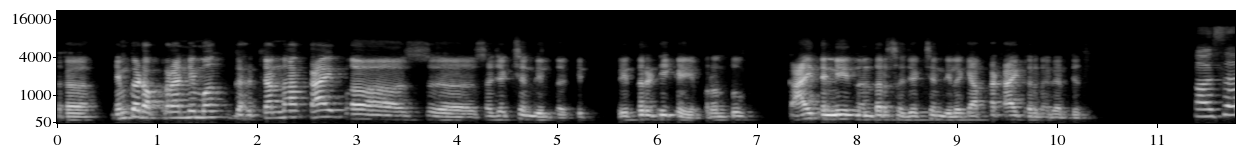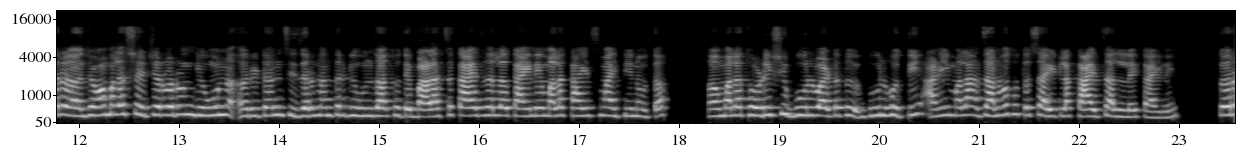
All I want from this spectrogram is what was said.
तर नेमकं डॉक्टरांनी मग घरच्यांना काय सजेशन दिलं की ते तर ठीक आहे परंतु काय त्यांनी नंतर सजेशन दिलं की आता काय करणं गरजेचं? सर जेव्हा मला स्ट्रेचरवरून घेऊन रिटर्न सीझर नंतर घेऊन जात होते बाळाचं काय झालं काय नाही मला काहीच माहिती नव्हतं. मला थोडीशी भूल वाटत भूल होती आणि मला जाणवत होतं साईडला काय चाललंय काय नाही. तर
